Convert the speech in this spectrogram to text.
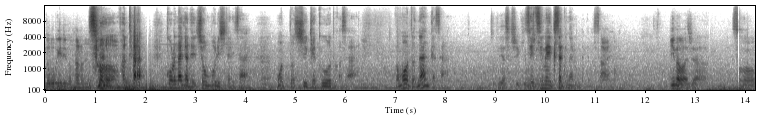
のこぎりの刃のようにそうまたコロナ禍でしょんぼりしたりさもっと集客をとかさ思うとなんかさちょっと優しい気持ち説明臭くなるんだけどさ、はい今はじゃあその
